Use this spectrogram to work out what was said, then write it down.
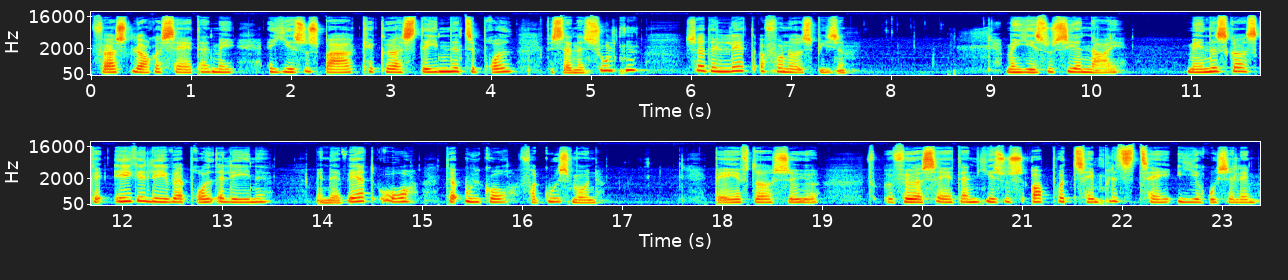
Først lokker Satan med, at Jesus bare kan gøre stenene til brød, hvis han er sulten, så er det let at få noget at spise. Men Jesus siger nej. Mennesker skal ikke leve af brød alene, men af hvert ord, der udgår fra Guds mund. Bagefter søger, fører Satan Jesus op på templets tag i Jerusalem.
